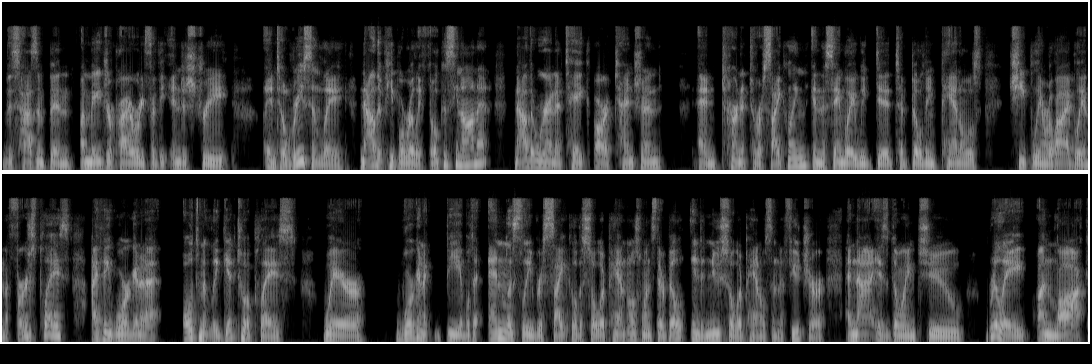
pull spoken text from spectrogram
this hasn't been a major priority for the industry until recently, now that people are really focusing on it, now that we're going to take our attention and turn it to recycling in the same way we did to building panels cheaply and reliably in the first place, I think we're going to ultimately get to a place where we're going to be able to endlessly recycle the solar panels once they're built into new solar panels in the future. And that is going to really unlock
